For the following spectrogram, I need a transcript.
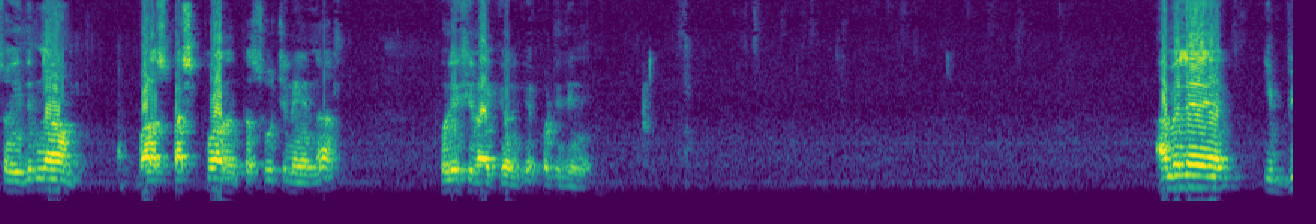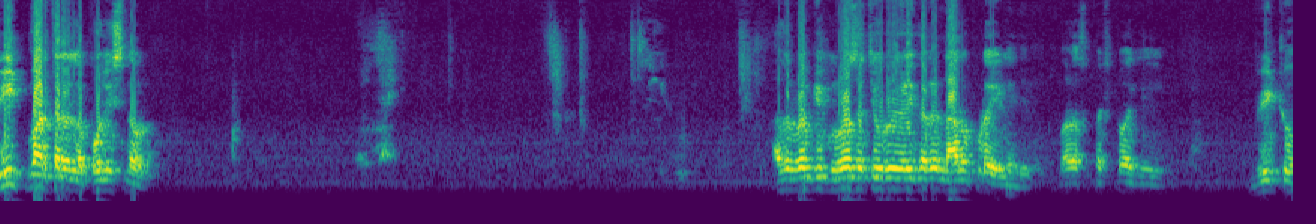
ಸೊ ಇದನ್ನ ಬಹಳ ಸ್ಪಷ್ಟವಾದಂತ ಸೂಚನೆಯನ್ನ ಪೊಲೀಸ್ ಇಲಾಖೆಯವರಿಗೆ ಕೊಟ್ಟಿದ್ದೀನಿ. ಆಮೇಲೆ ಈ ಬೀಟ್ ಮಾಡ್ತಾರಲ್ಲ ಪೊಲೀಸ್ನವರು ಅದ್ರ ಬಗ್ಗೆ ಗೃಹ ಸಚಿವರು ಹೇಳಿದ್ದಾರೆ, ನಾನು ಕೂಡ ಹೇಳಿದ್ದೀನಿ. ಬಹಳ ಸ್ಪಷ್ಟವಾಗಿ ಬಿ ಟು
